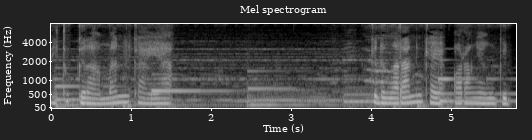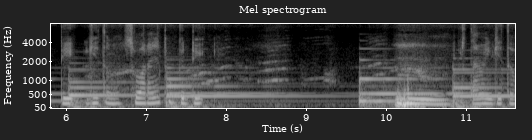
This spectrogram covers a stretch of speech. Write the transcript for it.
Itu geraman kayak kedengaran kayak orang yang gede gitu loh. Suaranya tuh gede hmm pertama gitu.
